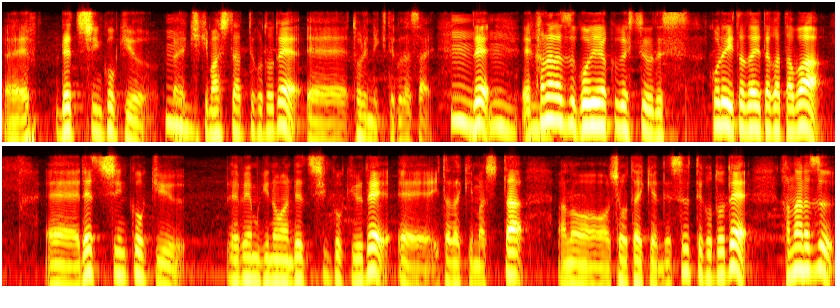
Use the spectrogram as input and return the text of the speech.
えーレッツ深呼吸、えーうん聞きましたってことで、えー取りに来てください。うんで、うん。えー必ずご予約が必要です。これいただいた方は、えーレッツ深呼吸、FM ギノワンレッツ深呼吸で、えーいただきました、あのー招待券ですってことで、必ず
